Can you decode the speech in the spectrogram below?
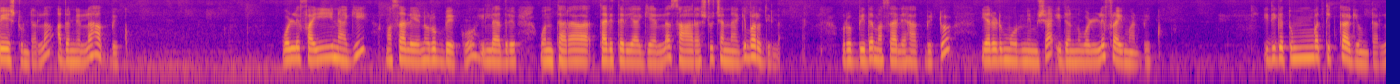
ಪೇಸ್ಟ್ ಉಂಟಲ್ಲ, ಅದನ್ನೆಲ್ಲ ಹಾಕಬೇಕು. ಒಳ್ಳೆ ಫೈನಾಗಿ ಮಸಾಲೆಯನ್ನು ರುಬ್ಬಬೇಕು ಇಲ್ಲಾದರೆ ಒಂಥರ ತರಿ ತರಿಯಾಗಿ ಎಲ್ಲ ಸಾರಷ್ಟು ಚೆನ್ನಾಗಿ ಬರೋದಿಲ್ಲ. ರುಬ್ಬಿದ ಮಸಾಲೆ ಹಾಕಿಬಿಟ್ಟು ಎರಡು ಮೂರು ನಿಮಿಷ ಇದನ್ನು ಒಳ್ಳೆ ಫ್ರೈ ಮಾಡಬೇಕು. ಇದೀಗ ತುಂಬ ತಿಕ್ಕಾಗಿ ಉಂಟಲ್ಲ,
